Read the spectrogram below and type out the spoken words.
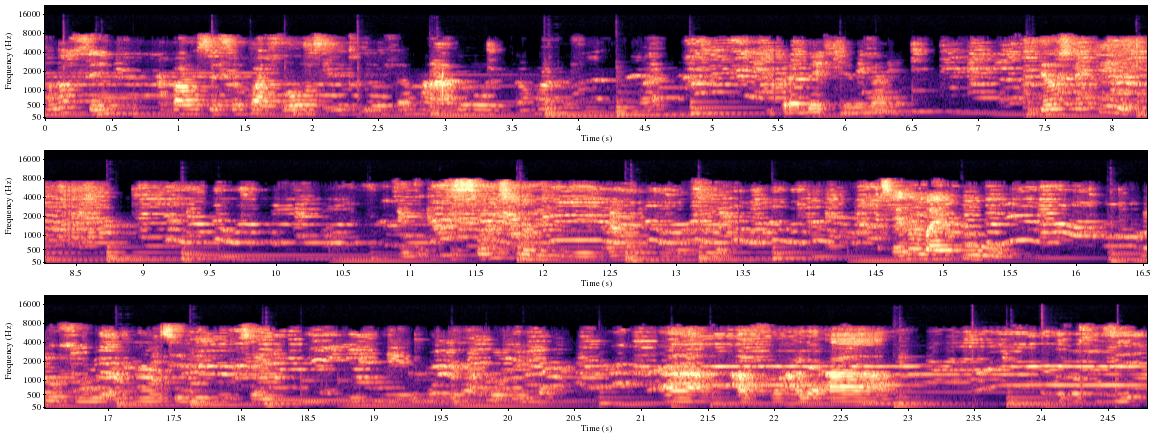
Eu não sei. Para você ser o pastor, você tem que ter o chamado, então, mano, não é? Predestino, né? Deus tem que. Você tem que ser um escolhido né? Você- não vai pro. sul, né? você que você tem dinheiro, né? Ele aproveita a, a falha, a. Como eu posso dizer?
